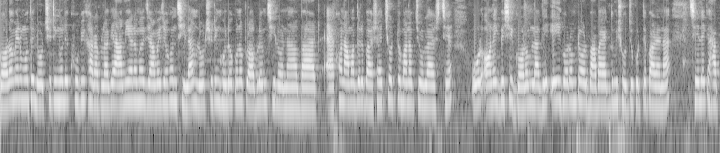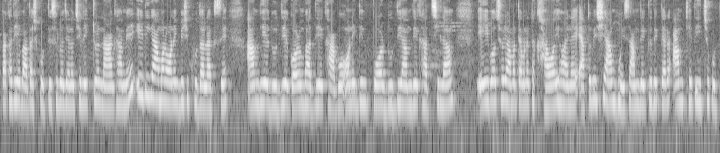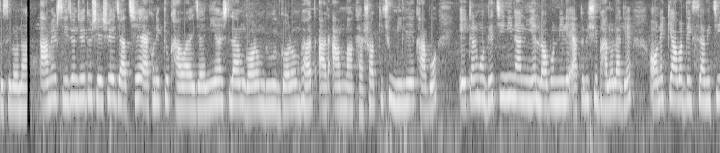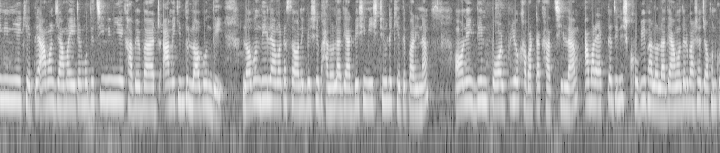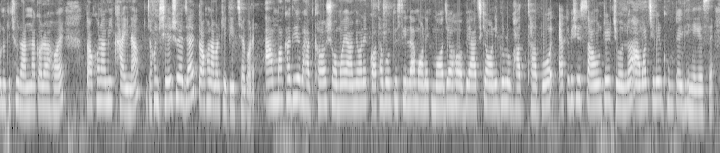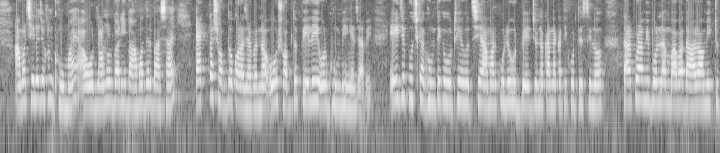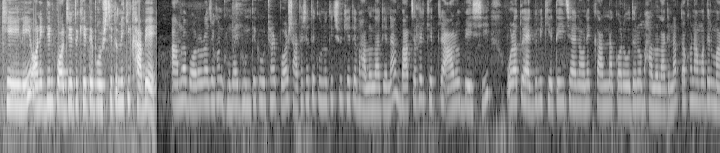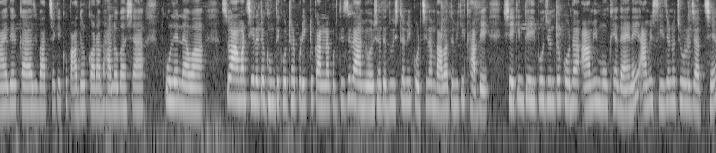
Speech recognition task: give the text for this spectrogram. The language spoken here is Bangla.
গরমের মধ্যে লোডশেডিং হলে খুবই খারাপ লাগে। আমি আর আমার জামাই যখন ছিলাম লোডশেডিং হলেও কোনো প্রবলেম ছিল না বাট এখন আমাদের বাসায় ছোট্ট মানব চলে আসছে। ওর অনেক বেশি গরম লাগে। এই গরমটা ওর বাবা একদমই সহ্য করতে পারে না। ছেলেকে হাত পাখা দিয়ে বাতাস করতেছিল যেন ছেলে একটু না ঘামে। এইদিকে আমার অনেক বেশি ক্ষুধা লাগছে। আম দিয়ে, দুধ দিয়ে, গরম ভাত দিয়ে খাব। অনেক দিন পর দুধ দিয়ে আম দিয়ে খাচ্ছিলাম। এই বছরে আমার তেমন একটা খাওয়াই হয় না এত বেশি আম হয়েছে আম দেখতে দেখতে আর আম খেতে ইচ্ছে করতেছিল না। আমের সিজন যেহেতু শেষ হয়ে যাচ্ছে, এখন একটু খাওয়াই যায়। নিয়ে আসলাম গরম দুধ, গরম ভাত আর আম মাখা সব কিছু মিলিয়ে খাব। এটার মধ্যে চিনি না নিয়ে লবণ নিলে এত বেশি ভালো লাগে। অনেককে আবার দেখছি আমি চিনি নিয়ে খেতে। আমার জামাই এটার মধ্যে চিনি নিয়ে খাবে বাট আমি কিন্তু লবণ দিই। লবণ দিলে আমার কাছে অনেক বেশি ভালো লাগে, আর বেশি মিষ্টি হলে খেতে পারি না। অনেক দিন পর প্রিয় খাবারটা খাচ্ছিলাম। আমার একটা জিনিস খুবই ভালো লাগে। আমাদের বাসায় যখন কোনো কিছু রান্না করা হয়, তখন আমি খাই না। যখন শেষ হয়ে যায়, তখন আমার খেতে ইচ্ছা করে। আম মাখা দিয়ে ভাত খাওয়ার সময় আমি অনেক কথা বলতেছিলাম, অনেক মজা হবে, আজকে অনেকগুলো ভাত খাব। এত বেশি সাউন্ডের জন্য আমার ছেলের ঘুমটাই ভেঙে গেছে। আমার ছেলে যখন ঘুমায়, ওর নানুর বাড়ি বা আমাদের বাসায় একটা শব্দ করা যাবে না। ও শব্দ পেলেই ওর ঘুম ভেঙে যাবে। এই যে পুচকা ঘুম থেকে উঠে হচ্ছে, আমার কুলে উঠবে, এর জন্য কান্নাকাটি করতেছিল। তারপর আমি বললাম, বাবা, দাঁড়াও, আমি একটু খেয়ে নিই। অনেক দিন পর যেহেতু খেতে বসছি, তুমি কি খাবে? আমরা বড়রা যখন ঘুমাই, ঘুম থেকে ওঠার পর সাথে সাথে কোনো কিছু খেতে ভালো লাগে না। বাচ্চাদের ক্ষেত্রে আরও বেশি। ওরা তো একদমই খেতেই চায় না, অনেক কান্না করে, ওদেরও ভালো লাগে না। তখন আমাদের মায়েদের কাজ, বাচ্চাকে খুব আদর করা, ভালোবাসা, কোলে নেওয়া। সো আমার ছেলেটা ঘুম থেকে ওঠার পর একটু কান্না করতেছিল, আমি ওর সাথে দুষ্টামি করছিলাম, বাবা, তুমি কি খাবে? সে কিন্তু এই পর্যন্ত কোনো আমি মুখে দেয় নাই। আমের সিজনও চলে যাচ্ছে।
